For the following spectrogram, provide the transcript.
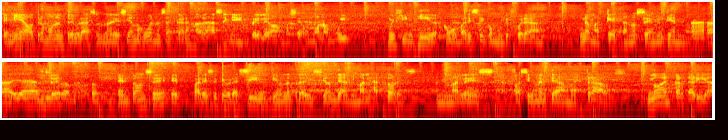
tenía otro mono entre brazos, ¿no? decíamos, bueno, esas caras no las hacen en el Rey León, o sea, es un mono muy, muy fingido, es como parece como que fuera una maqueta, no sé, ¿me entienden? Ah, ya, entonces, entonces eh, parece que Brasil tiene una tradición de animales actores, animales fácilmente amaestrados. No descartaría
